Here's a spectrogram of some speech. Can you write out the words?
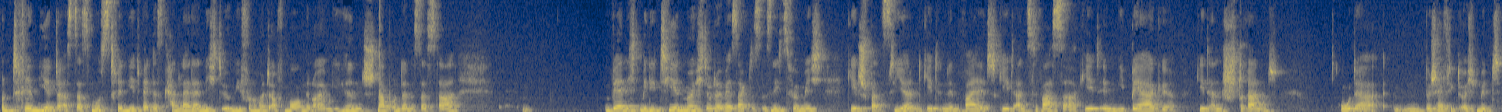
und trainiert das. Das muss trainiert werden. Das kann leider nicht irgendwie von heute auf morgen in eurem Gehirn schnapp und dann ist das da. Wer nicht meditieren möchte oder wer sagt, das ist nichts für mich, geht spazieren, geht in den Wald, geht ans Wasser, geht in die Berge, geht an den Strand oder ähm, beschäftigt euch mit,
